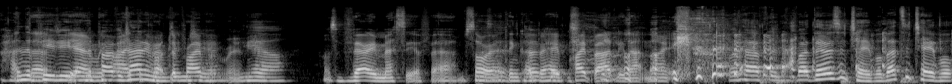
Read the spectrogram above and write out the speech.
had in the, PD, yeah, in the private dining pri- room. the private you? room Yeah. that was a very messy affair i'm sorry i think i behaved quite badly that night what happened. But there's a table. That's a table.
